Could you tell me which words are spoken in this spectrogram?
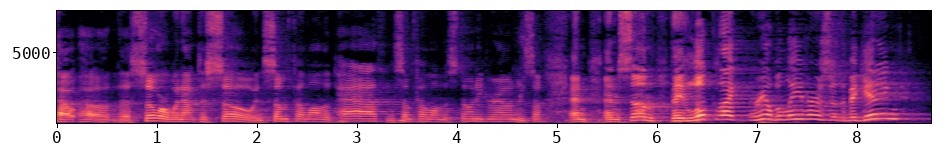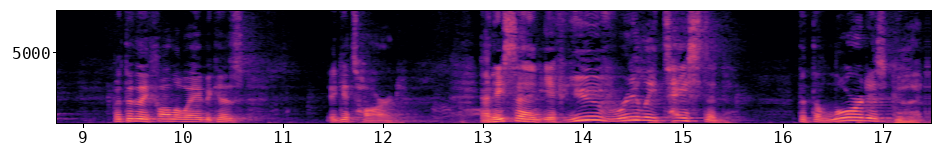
how, how, the sower went out to sow, and some fell on the path, and some fell on the stony ground, and some, and, and some they look like real believers at the beginning, but then they fall away because it gets hard and he's saying, if you've really tasted that the Lord is good,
